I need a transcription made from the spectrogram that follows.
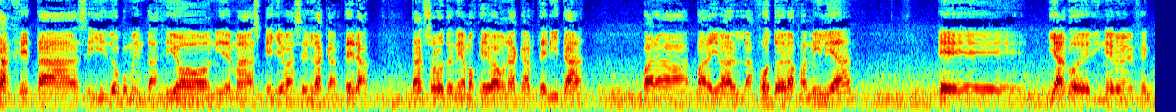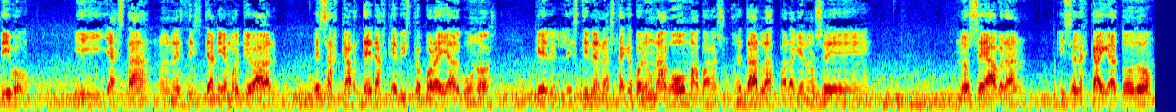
tarjetas y documentación y demás que llevas en la cartera. Tan solo tendríamos que llevar una carterita para, llevar la foto de la familia eh, y algo de dinero en efectivo. Y ya está, no necesitaríamos llevar esas carteras que he visto por ahí algunos que les tienen hasta que poner una goma para sujetarlas para que no se, no se abran y se les caiga todo.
